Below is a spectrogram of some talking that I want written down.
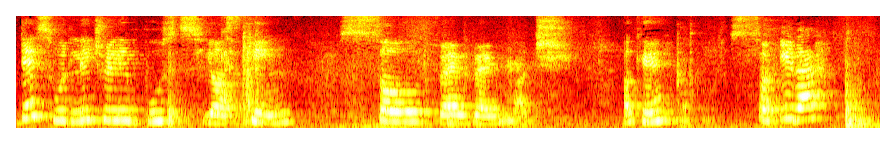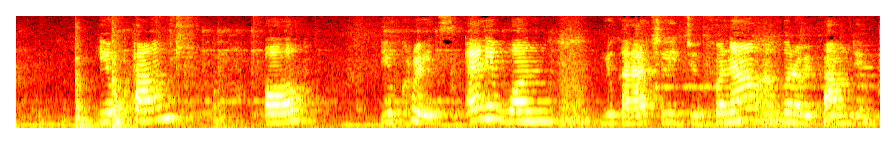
this would literally boost your skin so very very much. Okay? So either you pound or you create. Any one you can actually do. For now i'm gonna be pounding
